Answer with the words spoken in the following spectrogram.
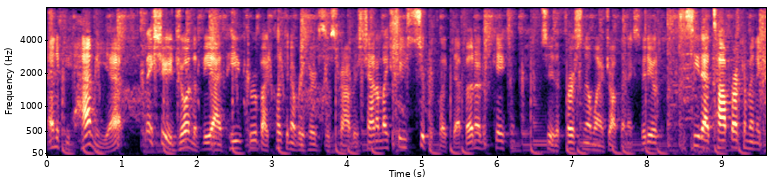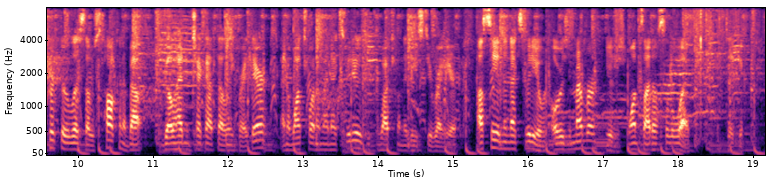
And if you haven't yet, make sure you join the VIP group by clicking over here to subscribe to this channel. Make sure you super click that bell notification so you're the first to know when I drop the next video. To see that top recommended crypto list I was talking about, go ahead and check out that link right there. And to watch one of my next videos, you can watch one of these two right here. I'll see you in the next video. And always remember, you're just one side hustle away. Take care.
